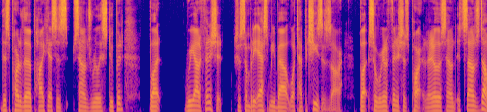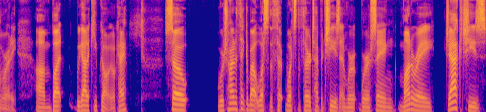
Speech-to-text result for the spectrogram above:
this part of the podcast is sounds really stupid, but we got to finish it because somebody asked me about what type of cheeses are. But so we're gonna finish this part, and I know this sound it sounds dumb already, um, but we got to keep going, okay? So we're trying to think about what's the thir- what's the third type of cheese, and we're we're saying Monterey Jack cheese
